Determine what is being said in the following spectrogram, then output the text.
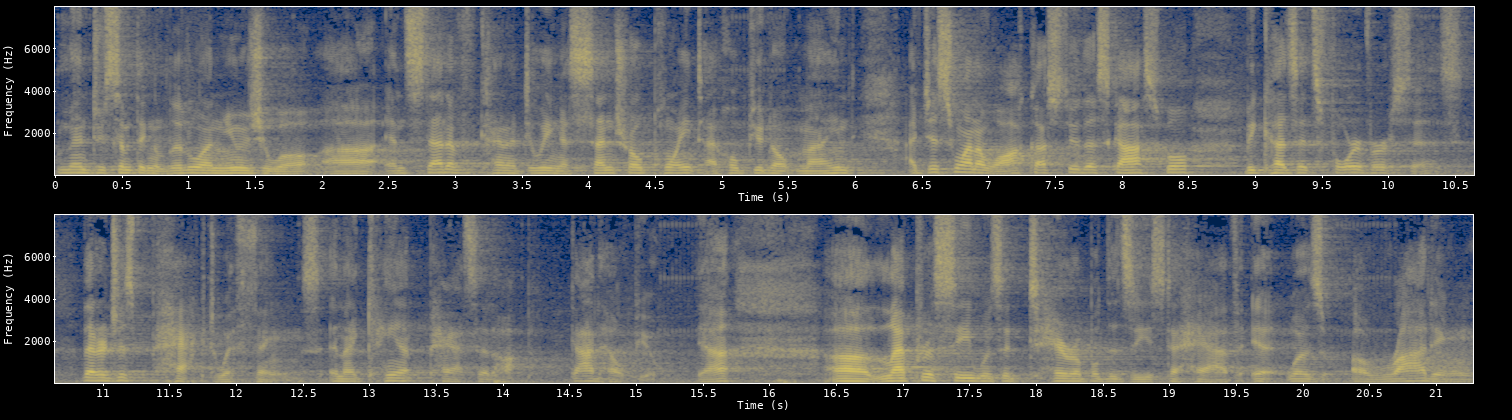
I'm going to do something a little unusual. Uh, instead of kind of doing a central point, I hope you don't mind, I just want to walk us through this gospel because it's four verses that are just packed with things, and I can't pass it up. God help you, yeah? Uh, leprosy was a terrible disease to have. It was a rotting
